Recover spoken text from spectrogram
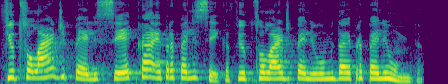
Filtro solar de pele seca é para pele seca, filtro solar de pele úmida é para pele úmida.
